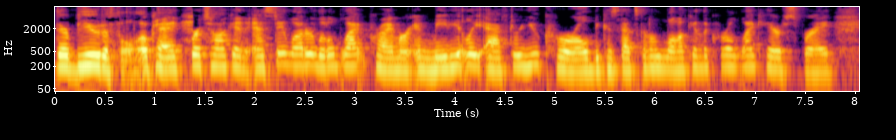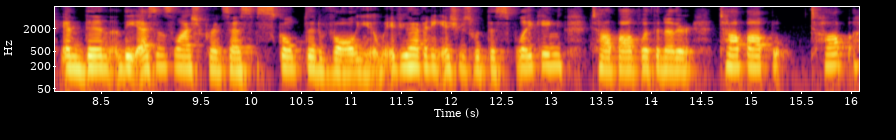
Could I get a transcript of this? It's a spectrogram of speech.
They're beautiful, okay? We're talking Estee Lauder Little Black Primer immediately after you curl because that's going to lock in the curl like hairspray. And then the Essence Lash Princess Sculpted Volume. If you have any issues with this flaking, top off with another, top off, top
